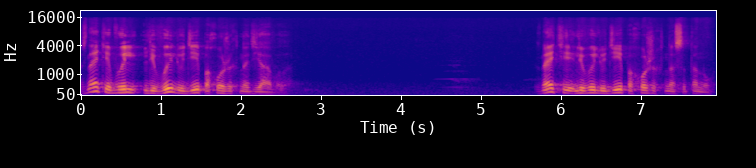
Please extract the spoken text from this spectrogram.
Знаете вы, ли вы людей, похожих на дьявола? Знаете ли вы людей, похожих на сатану?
